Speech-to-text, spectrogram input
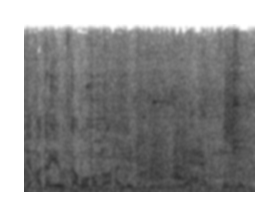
क्या अच्छा ये उसका वो बन रहा है। हैंडल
